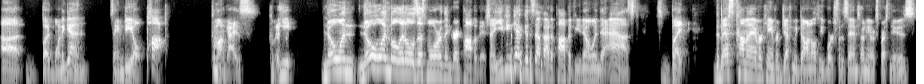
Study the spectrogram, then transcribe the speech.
Uh, but one again, same deal. Pop, come on, guys. Come, he, no one, no one belittles us more than Gregg Popovich. Now you can get good stuff out of Pop if you know when to ask, but the best comment ever came from Jeff McDonald, who works for the San Antonio Express News.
